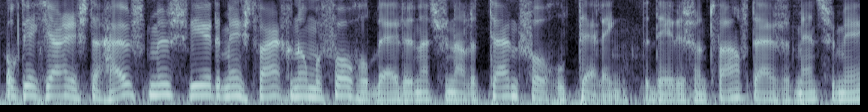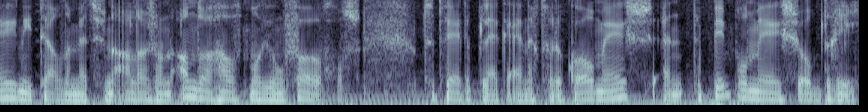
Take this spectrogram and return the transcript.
Ook dit jaar is de huismus weer de meest waargenomen vogel bij de Nationale Tuinvogeltelling. Er deden zo'n 12.000 mensen mee en die telden met z'n allen zo'n anderhalf miljoen vogels. Op de tweede plek eindigde de koolmees en de pimpelmees op drie.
